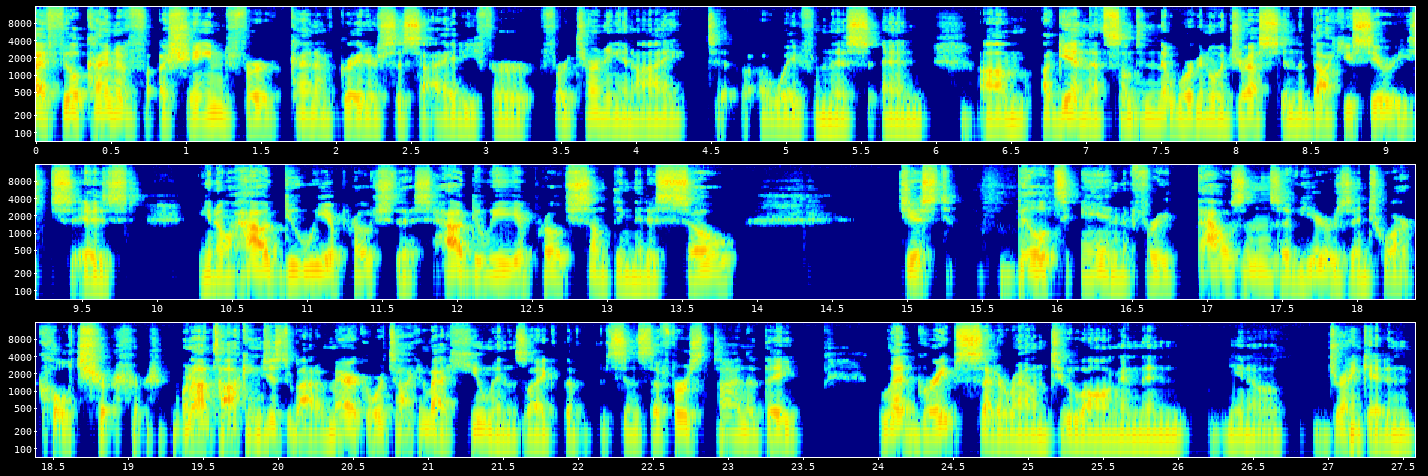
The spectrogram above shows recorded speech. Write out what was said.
I feel kind of ashamed for kind of greater society for for turning an eye to, away from this. And um, again, that's something that we're going to address in the docu series. Is you know how do we approach this? How do we approach something that is so just built in for thousands of years into our culture? we're not talking just about America. We're talking about humans. Like the since the first time that they let grapes set around too long and then you know drank it and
